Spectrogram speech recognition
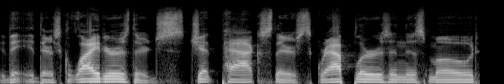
There's gliders, there's jetpacks, there's grapplers in this mode.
